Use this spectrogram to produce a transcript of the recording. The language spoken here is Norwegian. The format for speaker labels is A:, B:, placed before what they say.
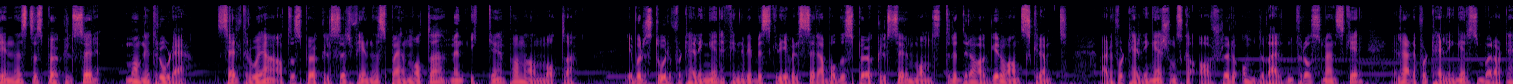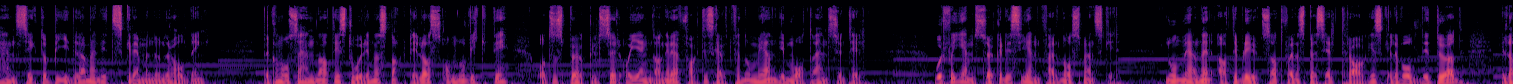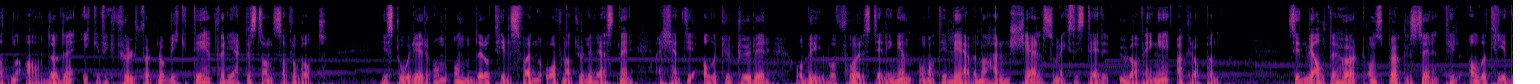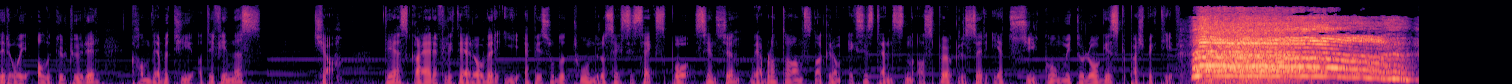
A: Finnes det spøkelser? Mange tror det. Selv tror jeg at spøkelser finnes på en måte, men ikke på en annen måte. I våre store fortellinger finner vi beskrivelser av både spøkelser, monstre, drager og annet skrømt. Er det fortellinger som skal avsløre åndeverden for oss mennesker, eller er det fortellinger som bare har til hensikt å bidra med en litt skremmende underholdning? Det kan også hende at historiene snakker til oss om noe viktig, og at spøkelser og gjengangere faktisk er et fenomen vi må ta hensyn til. Hvorfor hjemsøker disse gjenferdene oss mennesker? Noen mener at de ble utsatt for en spesielt tragisk eller voldelig død, eller at den avdøde ikke fikk fullført noe viktig før hjertet stansa for godt. Historier om ånder og tilsvarende overnaturlige vesener er kjent i alle kulturer og bygger på forestillingen om at de levende har en sjel som eksisterer uavhengig av kroppen. Siden vi alltid har hørt om spøkelser til alle tider og i alle kulturer, kan det bety at de finnes? Tja, det skal jeg reflektere over i episode 266 på Sinnsyn, hvor jeg annet snakker om eksistensen av spøkelser i et psykomytologisk perspektiv.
